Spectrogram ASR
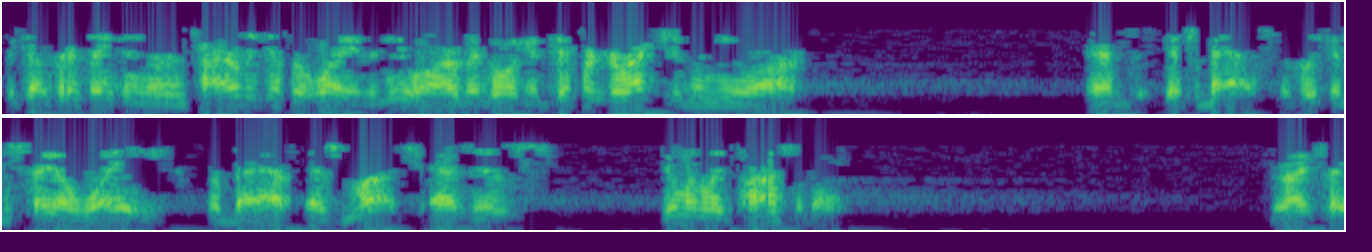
because they're thinking an entirely different way than you are. They're going a different direction than you are. And it's best if we can stay away from that as much as is humanly possible. Did I say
